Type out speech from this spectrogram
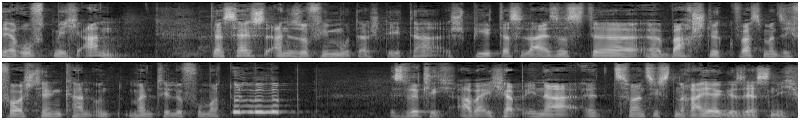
Der ruft mich an. Das heißt, Anne-Sophie Mutter steht da, spielt das leiseste äh, Bachstück, was man sich vorstellen kann, und mein Telefon macht. Ist wirklich. Aber ich habe in der äh, 20. Reihe gesessen. Ich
